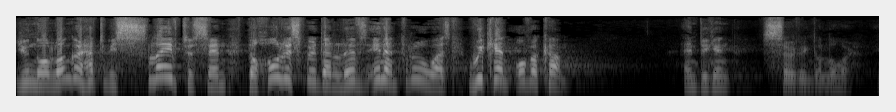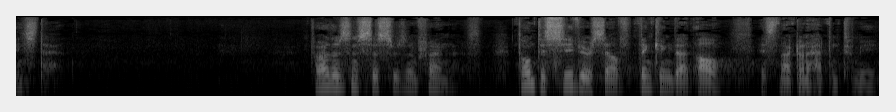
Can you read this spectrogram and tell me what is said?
You no longer have to be slave to sin. The Holy Spirit that lives in and through us, we can overcome and begin serving the Lord instead. Brothers and sisters and friends, don't deceive yourself thinking that, oh, it's not going to happen to me.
